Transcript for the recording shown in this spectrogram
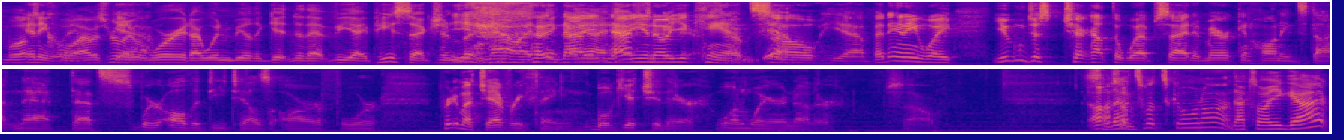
Well, that's Anyway, cool. I was really yeah. worried I wouldn't be able to get into that VIP section, but now I think now, I, now you know you there. can. So, yeah. So yeah. but anyway, you can just check out the website AmericanHauntings.net. That's where all the details are for pretty much everything. We'll get you there one way or another. So, So Awesome. that's what's going on. That's all you got?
